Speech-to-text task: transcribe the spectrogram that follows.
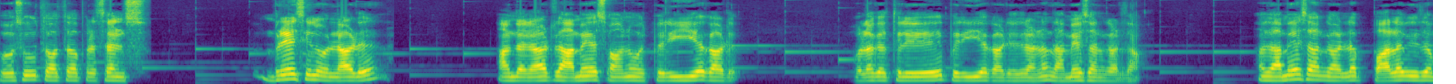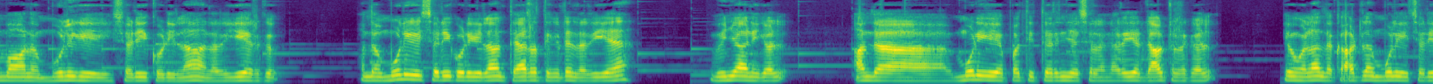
ஒசு தாத்தா பிரசன்ஸ். பிரேசில் ஒரு நாடு. அந்த நாட்டில் அமேசான் ஒரு பெரிய காடு. உலகத்திலேயே பெரிய காடு. எதுனா அந்த அமேசான் காடு தான். அந்த அமேசான் காடில் பலவிதமான மூலிகை செடி கொடிலாம் நிறைய இருக்குது அந்த மூலிகை செடி கொடியெல்லாம் தேடுறதுக்கிட்ட நிறைய விஞ்ஞானிகள் அந்த மூலிகையை பற்றி தெரிஞ்ச சில நிறைய டாக்டர்கள் இவங்கெல்லாம் அந்த காட்டில் மூலிகை செடி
